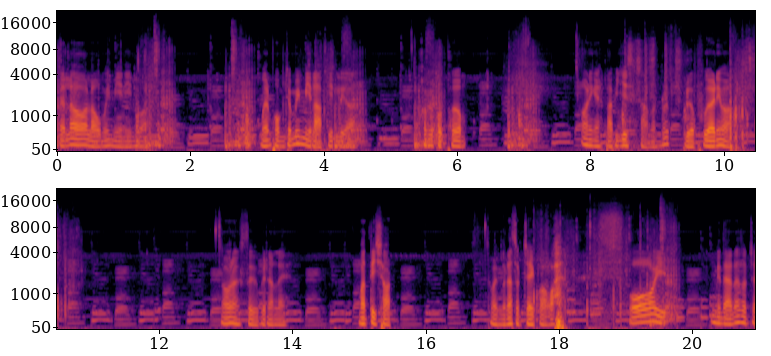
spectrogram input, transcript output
แต่เราเราไม่มีอันนี้นี่หว่าเหมือนผมจะไม่มีลาพิษเหลือค่อยไปกดเพิ่มอ๋อนี่ไงลาพิษยี่สิบสามมันเหลือเฟือนี่หว่า แล้วหนังสือเป็นอะไร มัลติช็อตทำไมมันน่าสนใจกว่าวะ โอ้ย มีแต่น่าสนใจ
